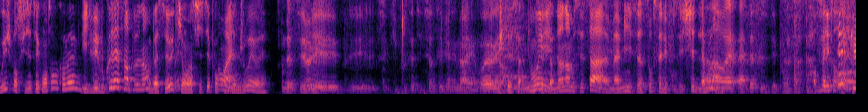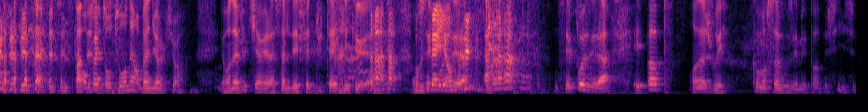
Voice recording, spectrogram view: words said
oui, je pense qu'ils étaient contents quand même. il devait vous connaître un peu non Ah bah, c'est eux qui ont insisté pour qu'on Ouais. vienne jouer, ouais. Bah, c'est eux les, les, les- ceux qu'il faut satisfaire, c'est bien les mariés. Ouais, ouais. C'est ça, oui c'est ça. non non mais c'est ça mamie ça se trouve ça les faisait chier de la Ah, voir ouais, ouais. Peut-être que c'était pour la faire En fait, on, peut-être que c'était ça peut-être c'est une en stratégie fait, on tournait en bagnole, tu vois. Et on a vu qu'il y avait la salle des fêtes du Tay qui était. on s'est en posé là. plus On s'est posé là. Et hop, on a joué. Comment ça, vous aimez pas? Bah si, c'est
